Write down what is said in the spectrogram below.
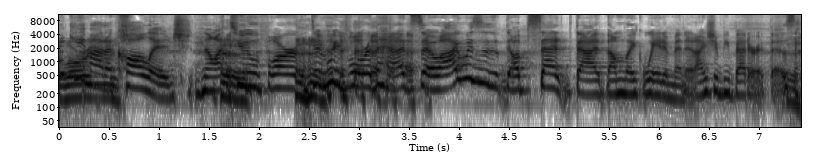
came out was, of college not too far before that, so I was upset that I'm like, wait a minute, I should be better at this.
